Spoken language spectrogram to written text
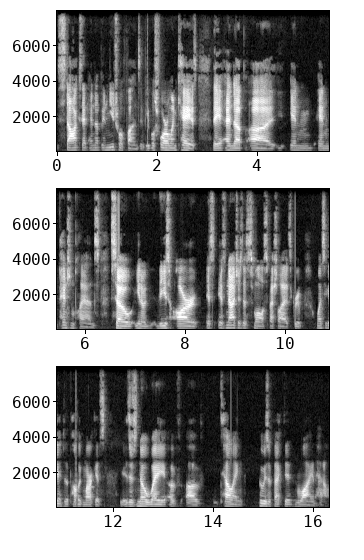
stocks that end up in mutual funds, in people's 401ks. They end up uh, in in pension plans. So you know, these are it's, it's not just a small specialized group. Once you get into the public markets, there's no way of of telling who is affected and why and how.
